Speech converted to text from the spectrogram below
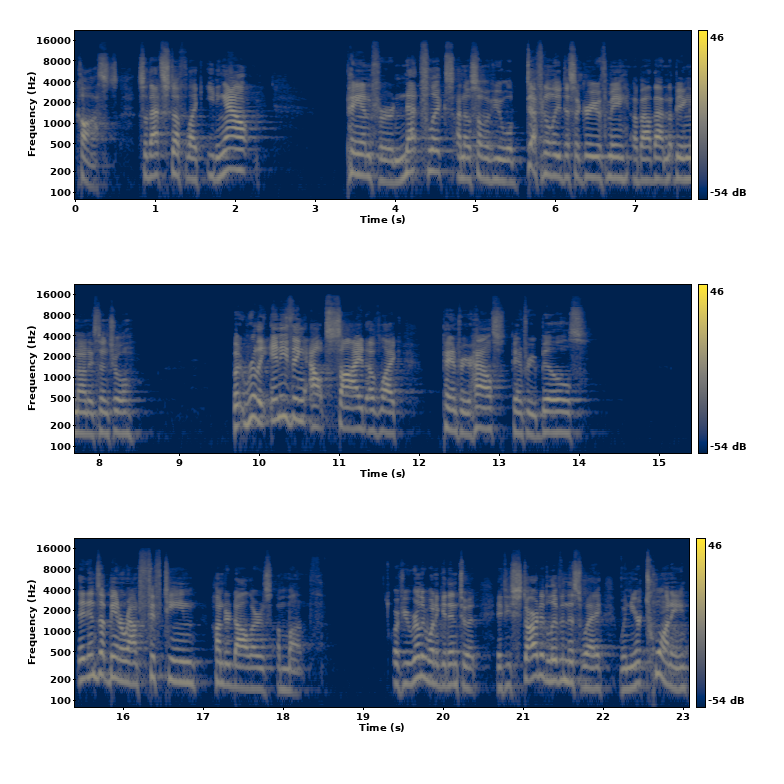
costs? So that's stuff like eating out, paying for Netflix. I know some of you will definitely disagree with me about that being non essential. But really, anything outside of like paying for your house, paying for your bills, it ends up being around $1,500 a month. Or if you really want to get into it, if you started living this way when you're 20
